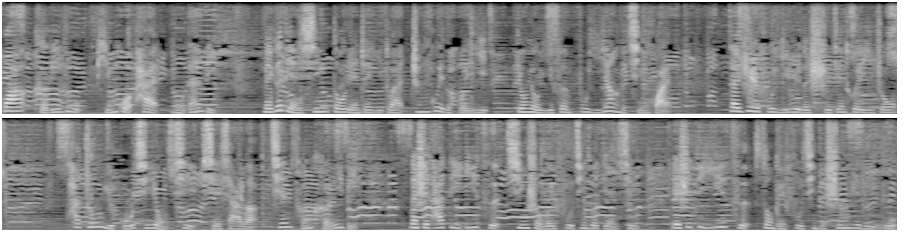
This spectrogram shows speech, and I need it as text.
花、可丽露、苹果派、牡丹饼。每个点心都连着一段珍贵的回忆，拥有一份不一样的情怀。在日复一日的时间推移中，他终于鼓起勇气写下了千层可丽饼。那是他第一次亲手为父亲做点心，也是第一次送给父亲的生日礼物。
